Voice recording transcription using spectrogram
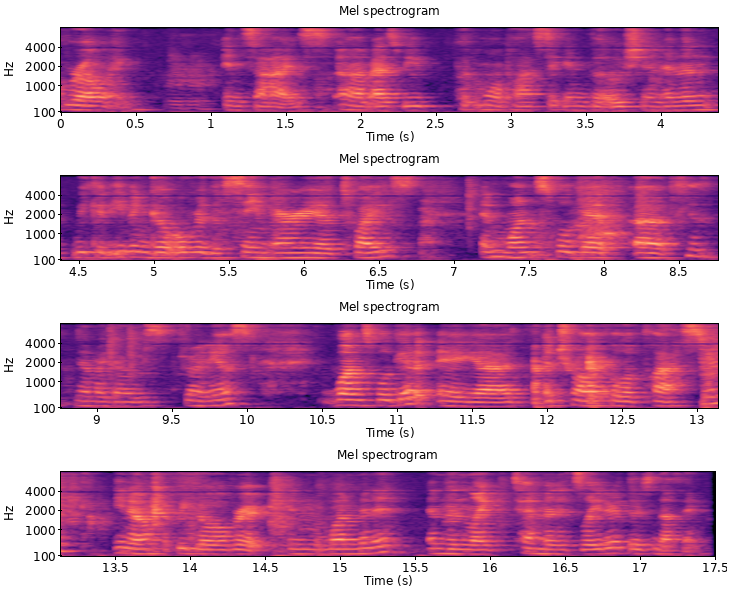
growing mm-hmm. in size um, as we put more plastic into the ocean. And then we could even go over the same area twice. And once we'll get, uh, now my dog is joining us. Once we'll get a, uh, a trawl full of plastic, you know, if we go over it in one minute and then like 10 minutes later, there's nothing.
